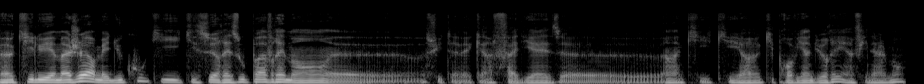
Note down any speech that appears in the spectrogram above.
Euh, qui lui est majeur, mais du coup qui ne se résout pas vraiment. Euh, ensuite avec un Fa dièse euh, qui, qui, qui, provient du Ré hein, finalement.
